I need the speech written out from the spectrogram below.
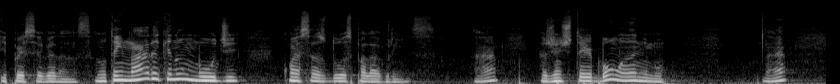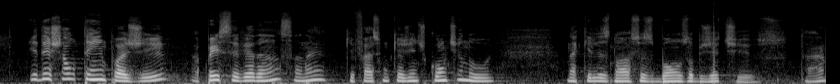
e perseverança. Não tem nada que não mude com essas duas palavrinhas. Tá? A gente ter bom ânimo, né? E deixar o tempo agir, a perseverança, né? Que faz com que a gente continue naqueles nossos bons objetivos, tá?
